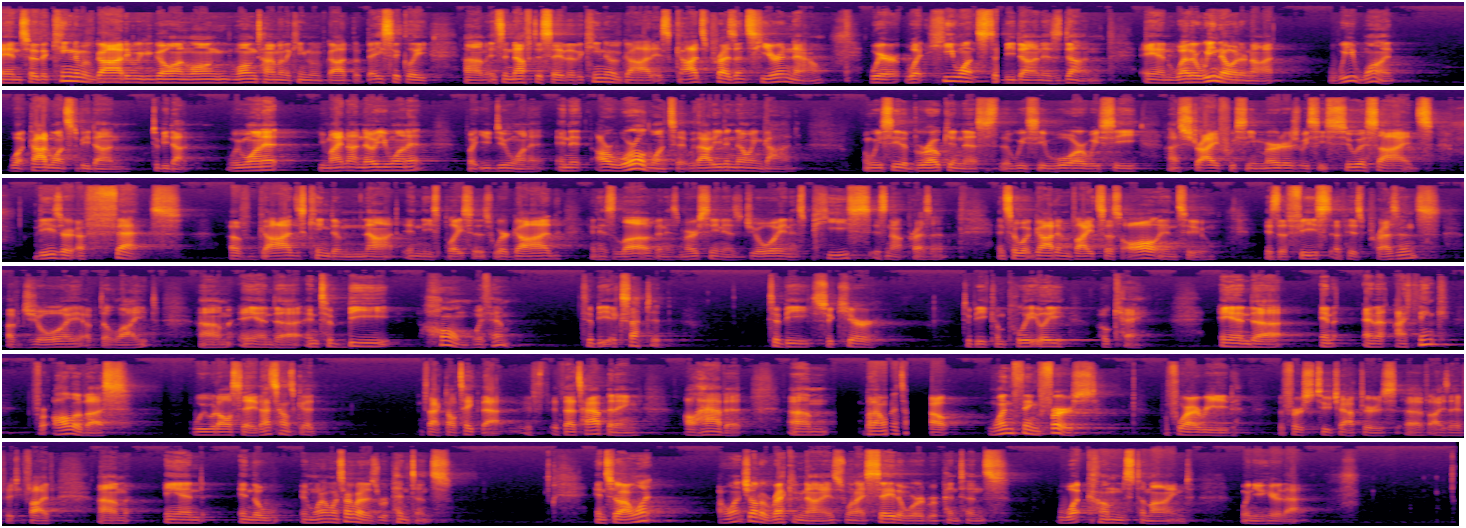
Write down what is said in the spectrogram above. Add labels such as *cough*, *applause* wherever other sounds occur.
And so the kingdom of God, we could go on long, long time on the kingdom of God, but basically, um, it's enough to say that the kingdom of God is God's presence here and now, where what He wants to be done is done. And whether we know it or not, we want what God wants to be done to be done. We want it. You might not know you want it, but you do want it. And it, our world wants it without even knowing God. And we see the brokenness, that we see war, we see uh, strife, we see murders, we see suicides. These are effects of God's kingdom not in these places where God and his love and his mercy and his joy and his peace is not present. And so, what God invites us all into is a feast of His presence, of joy, of delight, um, and, uh, and to be home with Him, to be accepted, to be secure, to be completely okay. And, uh, and, and I think for all of us, we would all say, That sounds good. In fact, I'll take that. If, if that's happening, I'll have it. Um, but I want to talk about one thing first before I read the first two chapters of Isaiah 55. Um, and, in the, and what I want to talk about is repentance. And so I want, I want y'all to recognize when I say the word repentance, what comes to mind when you hear that.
